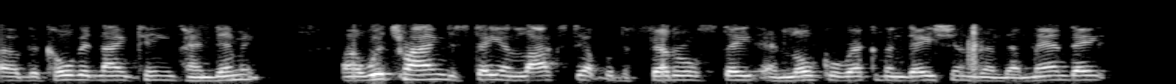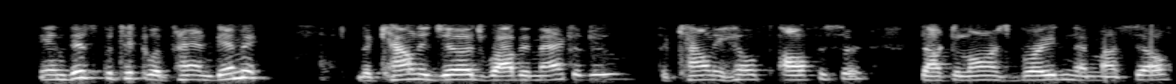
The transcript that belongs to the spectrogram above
uh, the covid-19 pandemic. Uh, we're trying to stay in lockstep with the federal, state, and local recommendations and their mandates. In this particular pandemic, the county judge, robin McAdoo, the county health officer, Dr. Lawrence Braden, and myself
